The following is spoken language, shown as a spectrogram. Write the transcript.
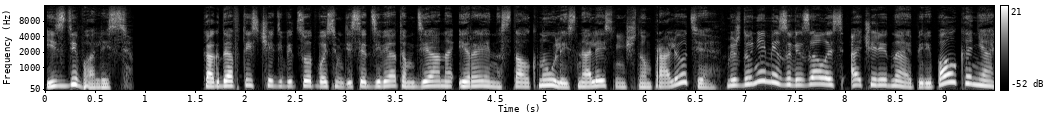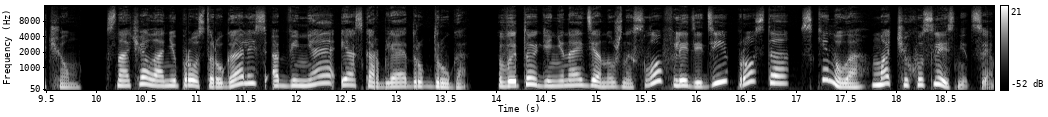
издевались. Когда в 1989-м Диана и Рейн столкнулись на лестничном пролете, между ними завязалась очередная перепалка ни о чем. Сначала они просто ругались, обвиняя и оскорбляя друг друга. В итоге, не найдя нужных слов, леди Ди просто скинула мачеху с лестницы.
